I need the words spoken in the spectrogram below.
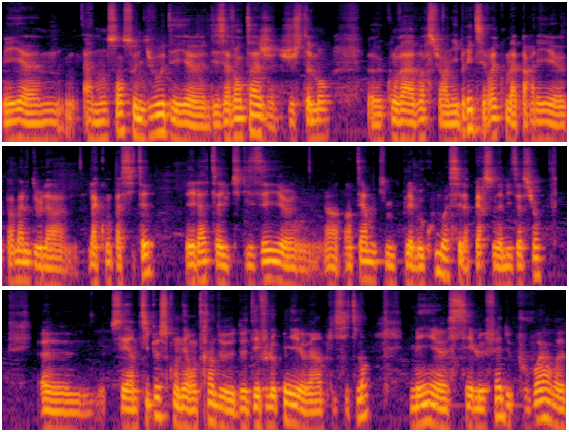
Mais euh, à mon sens, au niveau des, euh, des avantages justement euh, qu'on va avoir sur un hybride, c'est vrai qu'on a parlé pas mal de la, la compacité. Et là, tu as utilisé un, un terme qui me plaît beaucoup, moi, c'est la personnalisation. C'est un petit peu ce qu'on est en train de, de développer implicitement, mais c'est le fait de pouvoir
